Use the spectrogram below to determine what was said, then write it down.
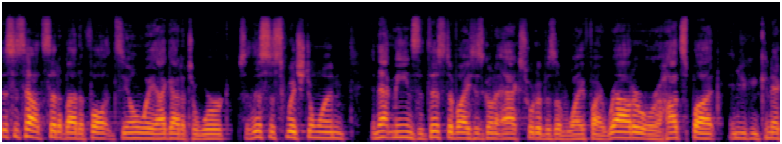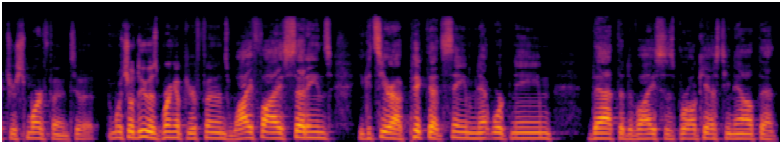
This is how it's set up by default. It's the only way I got it to work. So this is switched on, and that means that this device is gonna act sort of as a Wi-Fi router or a hotspot, and you can connect your smartphone to it. And what you'll do is bring up your phone's Wi-Fi settings. You can see here I picked that same network name that the device is broadcasting out, that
